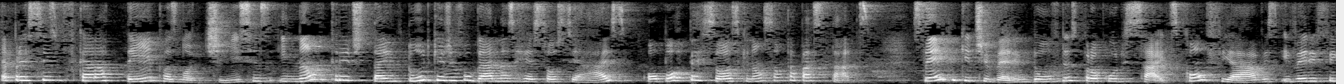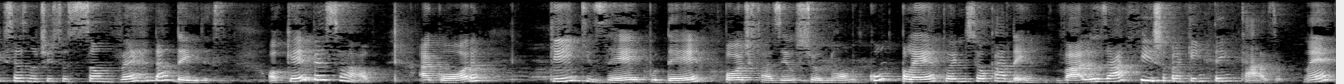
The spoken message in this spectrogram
É preciso ficar atento às notícias e não acreditar em tudo que é divulgado nas redes sociais ou por pessoas que não são capacitadas. Sempre que tiverem dúvidas, procure sites confiáveis e verifique se as notícias são verdadeiras. Ok, pessoal? Agora, quem quiser e puder, pode fazer o seu nome completo aí no seu caderno. Vale usar a ficha para quem tem em casa, né?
